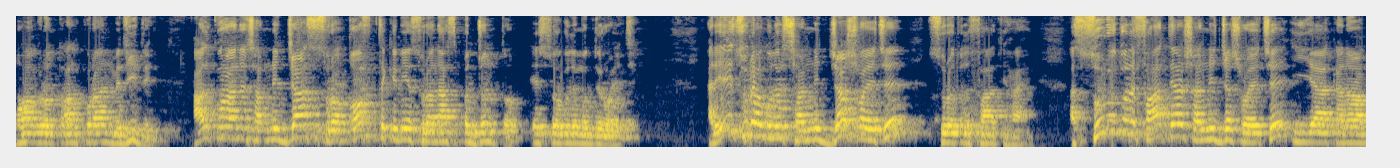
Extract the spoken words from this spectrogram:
মহাগ্রন্থ আল কোরআন মেজিদে। আল কোরআনের সান্নিধ্যাস সূরা কফ থেকে নিয়ে সূরা নাস পর্যন্ত এই সূরাগুলোর মধ্যে রয়েছে। আর এই সূরাগুলোর সান্নিধ্যাস রয়েছে সূরাতুল ফাতিহায় আর সূরাতুল ফাতিহার সান্নিধ্যাস রয়েছে ইয়াকা নাস্তাইন আর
